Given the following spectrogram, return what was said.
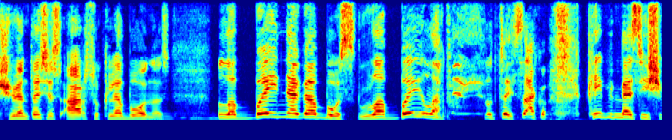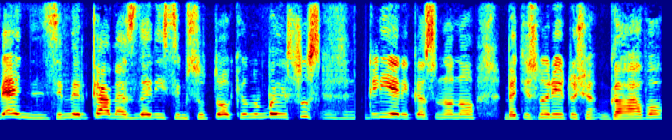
šventasis Arsų klebonas. Labai negabus, labai labai, nu, tai sako, kaip mes išvendinsim ir ką mes darysim su tokiu, nu, baisus klierikas, nu, nu, bet jis norėtų gavo,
